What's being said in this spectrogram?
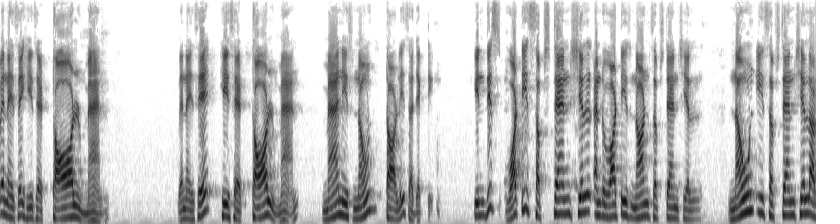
when i say he is a tall man. When i say he is a tall man man is noun tall is adjective. In this what is substantial and what is non substantial noun is substantial or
